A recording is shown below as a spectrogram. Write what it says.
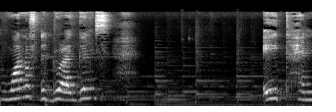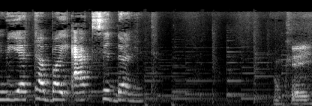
one of the dragons ate Henrietta by accident. Okay.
